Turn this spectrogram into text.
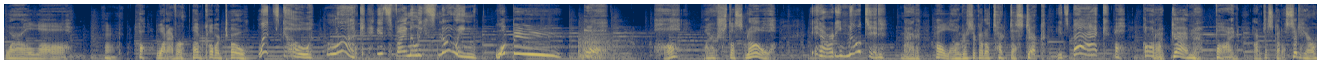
Well, uh, hmm. Huh, whatever. I'm coming too. Let's go. Look, it's finally snowing. Whoopee! Oh. Huh? Where's the snow? It already melted. Man, how long is it gonna take to stick? It's back. Oh, gone again. Fine, I'm just gonna sit here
